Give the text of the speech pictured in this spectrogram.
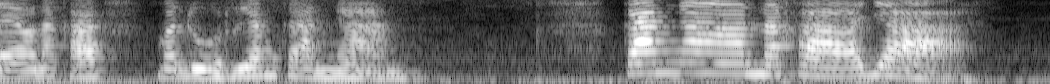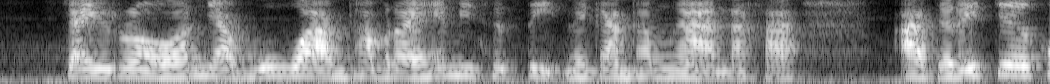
แล้วนะคะ มาดูเรื่องการงาน การงานนะคะอย่า ใจร้อนอย่าวู่วามทำอะไรให้มีสติในการทำงานนะคะ อาจจะได้เจอค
